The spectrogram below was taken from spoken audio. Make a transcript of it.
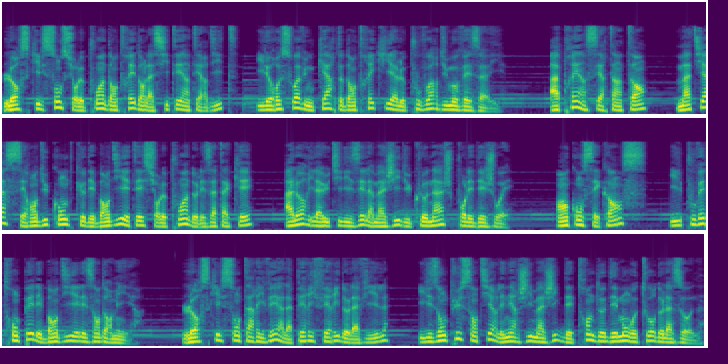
Lorsqu'ils sont sur le point d'entrer dans la cité interdite, ils reçoivent une carte d'entrée qui a le pouvoir du mauvais œil. Après un certain temps, Mathias s'est rendu compte que des bandits étaient sur le point de les attaquer, alors il a utilisé la magie du clonage pour les déjouer. En conséquence, il pouvait tromper les bandits et les endormir. Lorsqu'ils sont arrivés à la périphérie de la ville, ils ont pu sentir l'énergie magique des 32 démons autour de la zone.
